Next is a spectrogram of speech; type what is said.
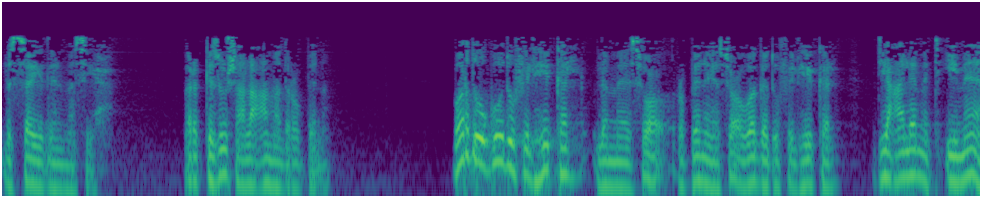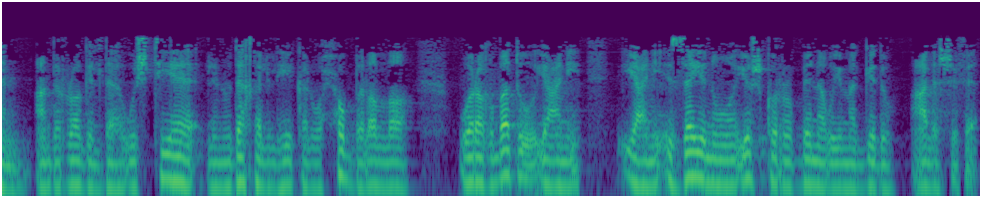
للسيد المسيح. ما ركزوش على عمل ربنا. برضه وجوده في الهيكل لما يسوع ربنا يسوع وجده في الهيكل دي علامة إيمان عند الراجل ده واشتياق لأنه دخل الهيكل وحب لله ورغبته يعني يعني إزاي إنه يشكر ربنا ويمجده على الشفاء.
